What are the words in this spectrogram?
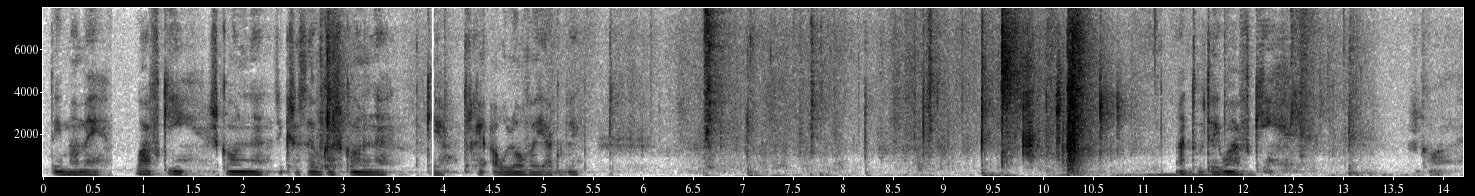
Tutaj mamy ławki szkolne, krzesełka szkolne, takie trochę aulowe jakby. Tutaj ławki szkolne.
